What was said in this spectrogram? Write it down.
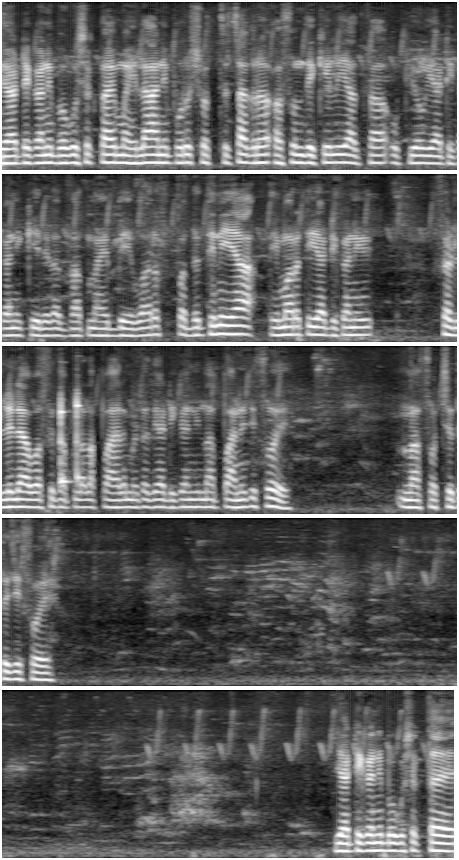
या ठिकाणी बघू शकताय महिला आणि पुरुष स्वच्छतागृह असून देखील याचा उपयोग या ठिकाणी केलेला जात नाही. बेवारस पद्धतीने या इमारती या ठिकाणी सडलेल्या अवस्थेत आपल्याला पाहायला मिळतात. या ठिकाणी ना पाण्याची सोय ना स्वच्छतेची सोय. या ठिकाणी बघू शकताय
